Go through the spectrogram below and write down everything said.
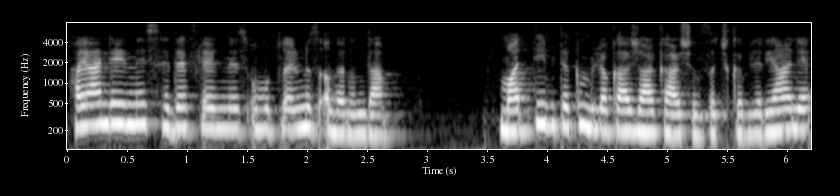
hayalleriniz, hedefleriniz, umutlarınız alanında maddi bir takım blokajlar karşınıza çıkabilir. Yani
